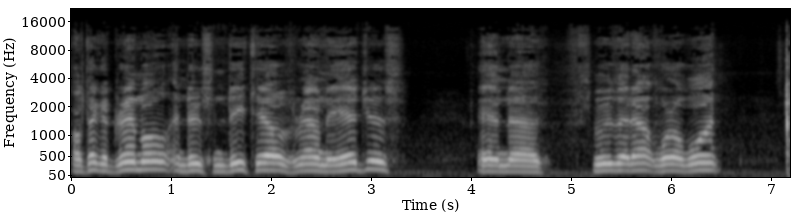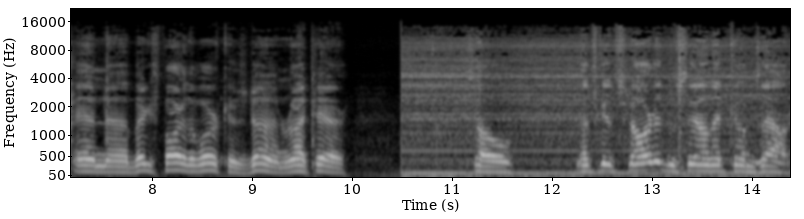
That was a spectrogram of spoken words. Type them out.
I'll take a Dremel and do some details around the edges and uh, smooth that out where I want. And uh, biggest part of the work is done right there. So let's get started and see how that comes out.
